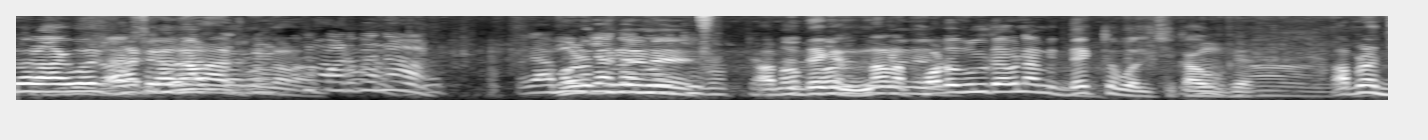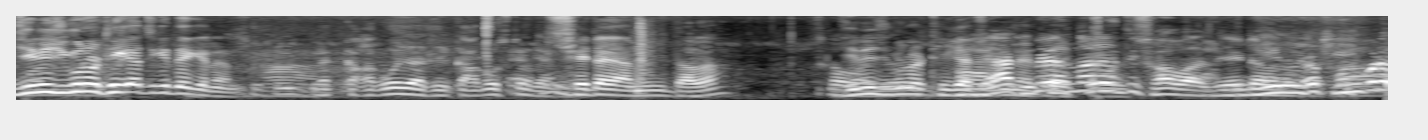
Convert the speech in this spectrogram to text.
তোর আগে বল, আপনি দেখেন না না ফটো তুলতে হবে না আমি দেখতে বলছি কাকুকে আপনার জিনিসগুলো ঠিক আছে কি দেখে নেন? কাগজ আছে কাগজটা সেটাই আমি দাদা। জিনিসগুলো ঠিক আছে। কি না? ফোন করে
